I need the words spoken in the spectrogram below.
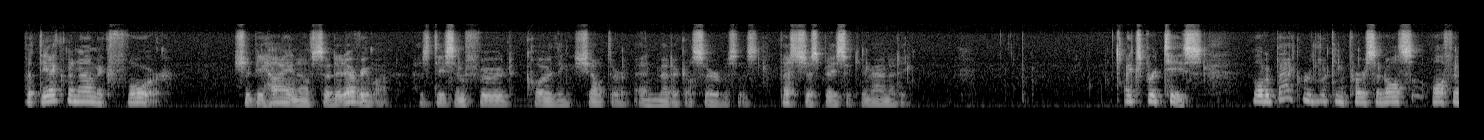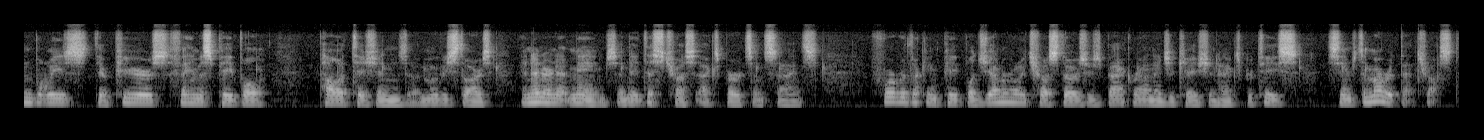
But the economic floor should be high enough so that everyone has decent food, clothing, shelter, and medical services. That's just basic humanity. Expertise. Well, the backward looking person also often believes their peers, famous people, politicians, uh, movie stars, and internet memes, and they distrust experts in science. Forward looking people generally trust those whose background, education, and expertise seems to merit that trust,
